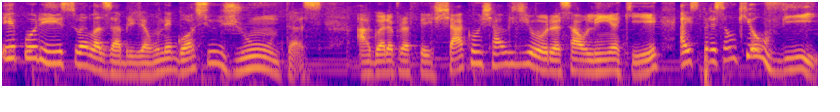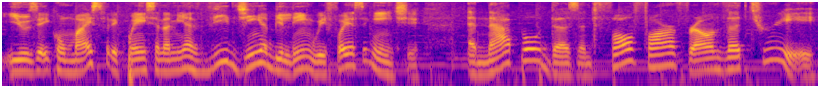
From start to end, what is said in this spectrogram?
e por isso elas abrirão um negócio juntas. Agora, para fechar com chave de ouro essa aulinha aqui, a expressão que eu vi e usei com mais frequência na minha vidinha bilíngue foi a seguinte: An apple doesn't fall far from the tree.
